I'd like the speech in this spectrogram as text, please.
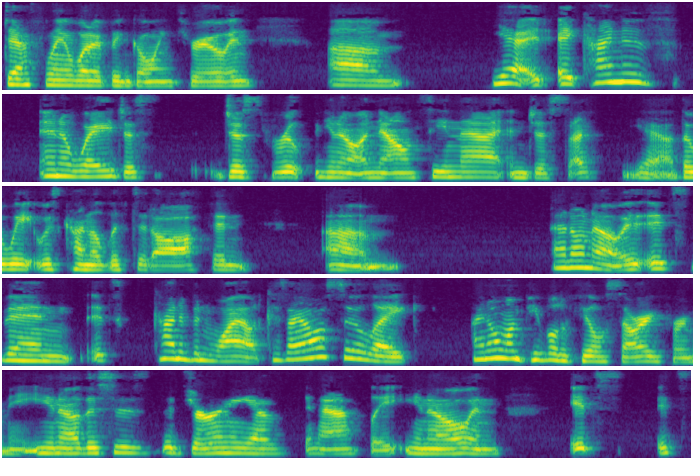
definitely what I've been going through. And, um, yeah, it, it kind of, in a way, just just re- you know announcing that and just I yeah the weight was kind of lifted off and um I don't know it, it's been it's kind of been wild because I also like I don't want people to feel sorry for me you know this is the journey of an athlete you know and it's it's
